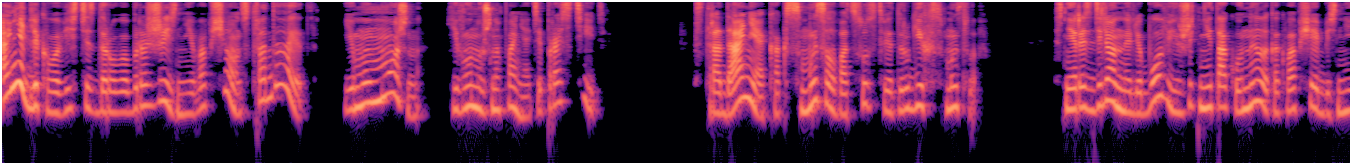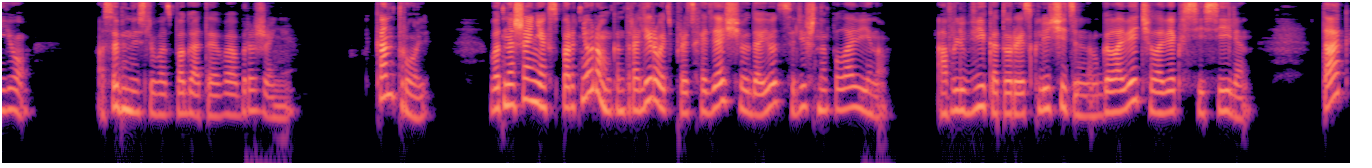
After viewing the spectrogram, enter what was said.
а нет для кого вести здоровый образ жизни, и вообще он страдает. Ему можно, его нужно понять и простить. Страдание как смысл в отсутствии других смыслов. С неразделенной любовью жить не так уныло, как вообще без нее. Особенно, если у вас богатое воображение. Контроль. В отношениях с партнером контролировать происходящее удается лишь наполовину. А в любви, которая исключительно в голове, человек всесилен. Так,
